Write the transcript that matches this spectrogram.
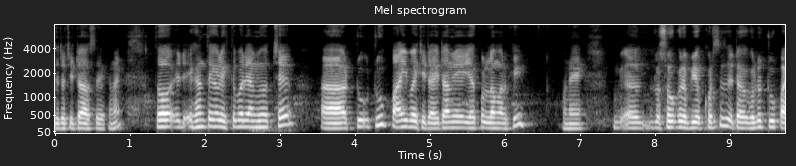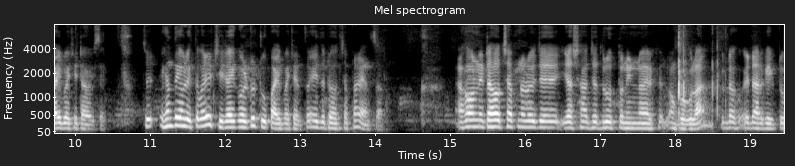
যেটা থিটা আছে এখানে। তো এখান থেকে লিখতে পারি আমি হচ্ছে two two pi by theta এটা আমি ইয়া করলাম আর কি মানে লসও করে বিয়োগ করছে এটা হলো টু পাই বাই থিটা হয়েছে। তো এখান থেকে আমি লিখতে পারি theta equal to two pi by theta তো এই দুটো হচ্ছে আপনার অ্যান্সার এখন এটা হচ্ছে আপনার ওই যে ইয়ার সাহায্যে দূরত্ব নির্ণয়ের অঙ্কগুলা। এটা এটা আর কি একটু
